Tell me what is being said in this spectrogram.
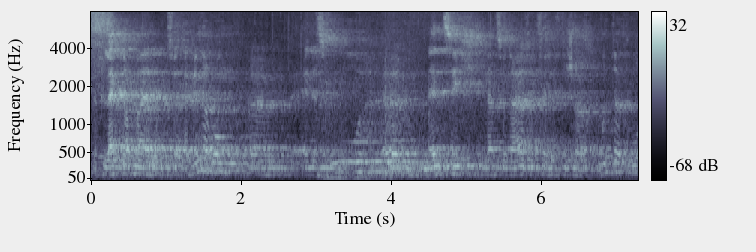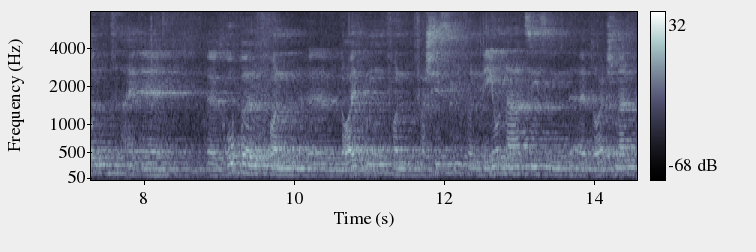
Vielleicht nochmal zur Erinnerung, äh, NSU äh, nennt sich Nationalsozialistischer Untergrund, eine äh, Gruppe von Leuten, von Faschisten, von Neonazis in Deutschland,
